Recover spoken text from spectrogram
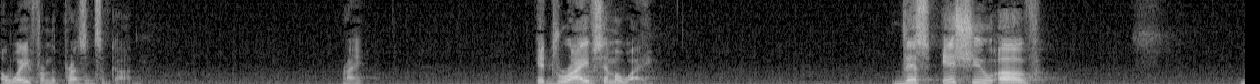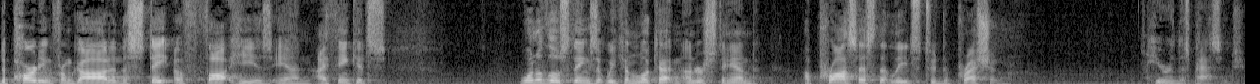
Away from the presence of God. Right? It drives him away. This issue of departing from God and the state of thought he is in, I think it's one of those things that we can look at and understand a process that leads to depression here in this passage.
